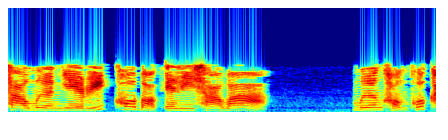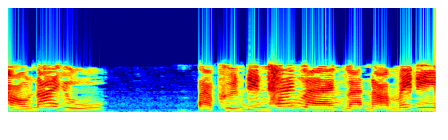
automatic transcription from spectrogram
ชาวเมืองเยริโคบอกเอลีชาว่า เมืองของพวกเขาน่าอยู่ แต่พื้นดินแห้งแล้งและน้ำไม่ดี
